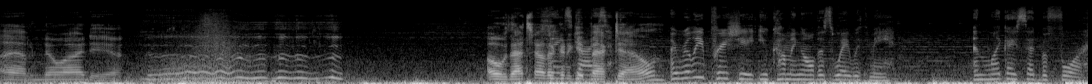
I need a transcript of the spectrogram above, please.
I have no idea. Oh, that's how they're Thanks, gonna get guys. back down? I really appreciate you coming all this way with me. And like I said before,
